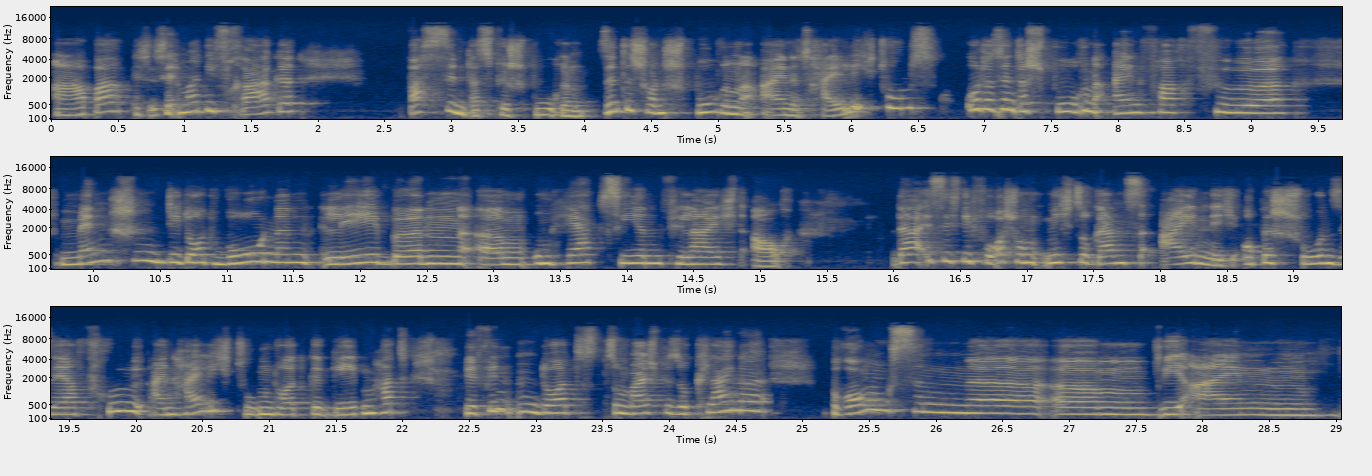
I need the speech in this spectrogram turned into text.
Aber es ist ja immer die Frage, was sind das für Spuren? Sind es schon Spuren eines Heiligtums oder sind es Spuren einfach für Menschen, die dort wohnen, leben, ähm, umherziehen vielleicht auch? Da ist sich die Forschung nicht so ganz einig, ob es schon sehr früh ein Heiligtum dort gegeben hat. Wir finden dort zum Beispiel so kleine bronzene, ähm, wie ein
